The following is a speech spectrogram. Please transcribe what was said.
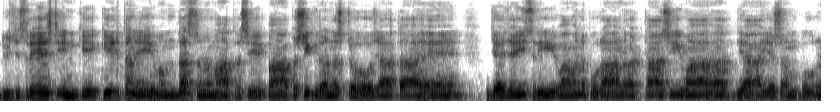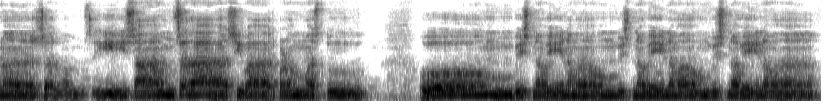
द्विज श्रेष्ठ इनके कीर्तन एवं दर्शन मात्र से पाप शीघ्र नष्ट हो जाता है। जय जय श्री वामन पुराण अट्ठाशीवाध्याय संपूर्ण। सर्व श्री शाम सदा शिवार्पणम् अस्तु। ॐ विष्णवे नम, ॐ विष्णवे नम, ॐ विष्णवे नमः।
